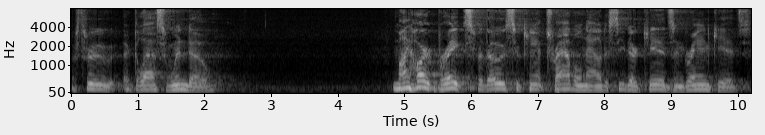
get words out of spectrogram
or through a glass window. My heart breaks for those who can't travel now to see their kids and grandkids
